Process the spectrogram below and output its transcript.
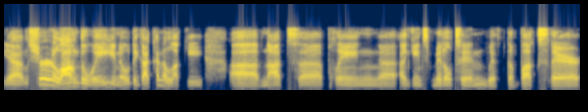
yeah, sure. Along the way, you know, they got kind of lucky, uh, not uh, playing uh, against Middleton with the Bucks there,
